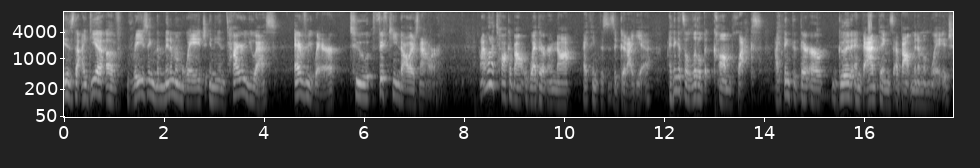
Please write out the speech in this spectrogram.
is the idea of raising the minimum wage in the entire US, everywhere, to $15 an hour. And I want to talk about whether or not I think this is a good idea. I think it's a little bit complex. I think that there are good and bad things about minimum wage.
